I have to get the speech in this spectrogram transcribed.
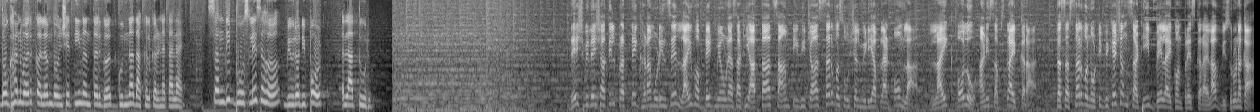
दोघांवर कलम दोनशे तीन अंतर्गत गुन्हा दाखल करण्यात आलाय. संदीप भोसलेसह ब्युरो रिपोर्ट लातूर. देश विदेशातील प्रत्येक घडामोडींचे लाईव्ह अपडेट मिळवण्यासाठी आता साम टीव्हीच्या सर्व सोशल मीडिया प्लॅटफॉर्मला लाईक फॉलो आणि सबस्क्राईब करा. तसंच सर्व नोटिफिकेशनसाठी बेल आयकॉन प्रेस करायला विसरू नका.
